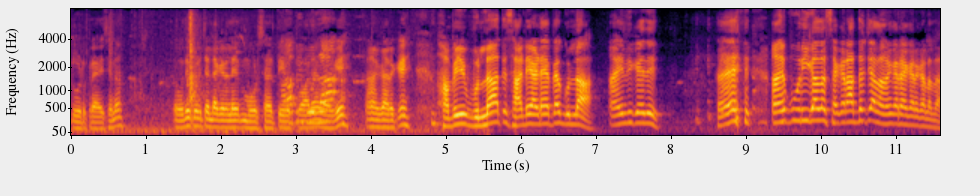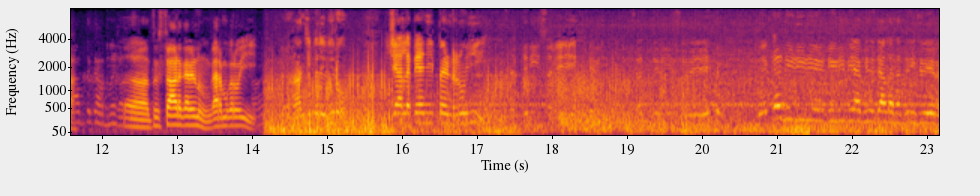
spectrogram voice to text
ਲੋਡ ਕਰਾਏ ਸੀ ਨਾ ਉਹਦੇ ਕੋਲ ਚੱਲਿਆ ਗਏ ਨਾਲੇ ਮੋਟਰਸਾਈਕਲ ਤੇਲ ਪਵਾ ਲਿਆਵਾਂਗੇ ਤਾਂ ਕਰਕੇ। ਹਬੀ ਬੁੱਲਾ ਤੇ ਸਾਡੇ ਅੜਿਆ ਪਿਆ ਗੁੱਲਾ ਐਂ ਵੀ ਕਹਦੇ ਹੈ? ਐਂ ਪੂਰੀ ਗੱਲ ਦੱਸਿਆ ਕਰ ਅੱਧ ਵਿਚਾਲਾ ਨਾ ਕਰਿਆ ਕਰ ਗੱਲ ਦਾ। ਹਾਂ ਤੂੰ ਸਟਾਰਟ ਕਰ ਇਹਨੂੰ ਗਰਮ ਕਰੋ ਜੀ। ਹਾਂਜੀ ਮੇਰੇ ਵੀਰੋ ਚੱਲ ਪਿਆ ਜੀ ਪਿੰਡ ਨੂੰ ਜੀ। ਸੱਜਰੀ ਸਵੇਰ ਸੱਜਰੀ ਸਵੇਰ। ਦੇਖਿਆ ਡੀਡੀ ਡੀਡੀ ਵੀ ਆਫਿਸ ਚੱਲਦਾ ਸੱਜਰੀ ਸਵੇਰ।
